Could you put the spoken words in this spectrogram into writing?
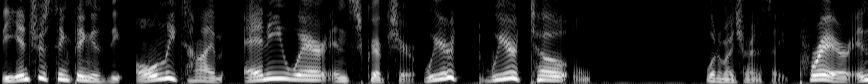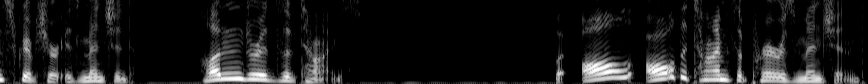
The interesting thing is the only time anywhere in Scripture we are we are told what am I trying to say? Prayer in Scripture is mentioned hundreds of times. But all all the times that prayer is mentioned,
